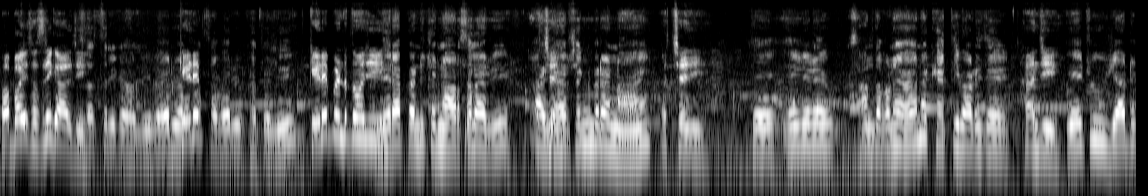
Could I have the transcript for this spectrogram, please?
ਬਾਬਾ ਜੀ ਸਤਿ ਸ੍ਰੀ ਅਕਾਲ ਜੀ। ਸਤਿ ਸ੍ਰੀ ਅਕਾਲ ਜੀ ਵੈਰੂ ਕਿਹੜੇ- ਸਵੇਰੂ ਫਤਿਹ ਜੀ। ਕਿਹੜੇ ਪਿੰਡ ਤੋਂ ਜੀ? ਮੇਰਾ ਪਿੰਡ ਚਨਾਰਸਲ ਹੈ ਜੀ। ਅਜੈਬ ਸਿੰਘ ਮੇਰਾ ਨਾਮ ਹੈ। ਅੱਛਾ ਜੀ। ਤੇ ਇਹ ਜਿਹੜੇ ਸੰਦ ਬਣੇ ਹੋਏ ਨੇ ਖੇਤੀਬਾੜੀ ਦੇ ਹਾਂਜੀ। ਏ ਟੂ ਜ਼ੈਡ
